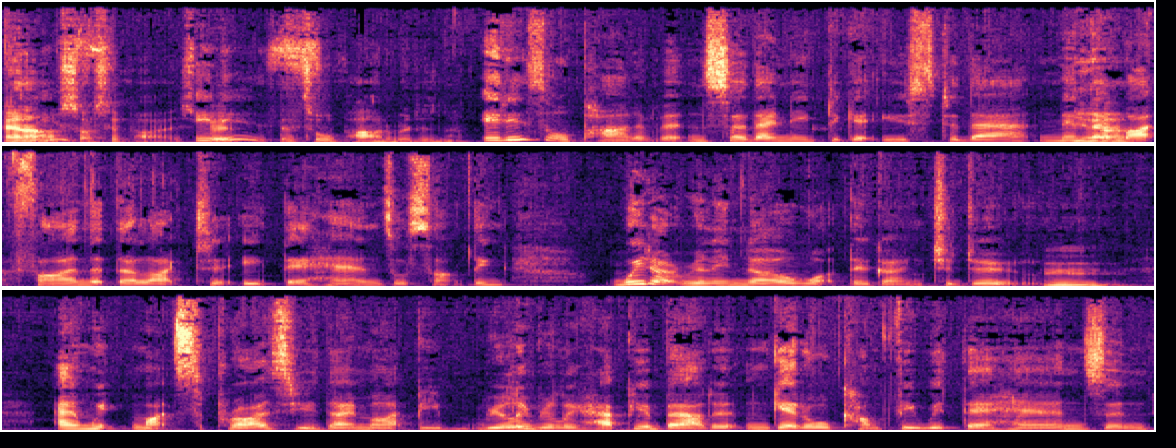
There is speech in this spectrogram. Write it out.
and us, is. I suppose. It is. that's all part of it, isn't it? It is all part of it, and so they need to get used to that. And then Yeah. they might find that they like to eat their hands or something. We don't really know what they're going to do. Mm. And it might surprise you. They might be really, really happy about it and get all comfy with their hands, and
